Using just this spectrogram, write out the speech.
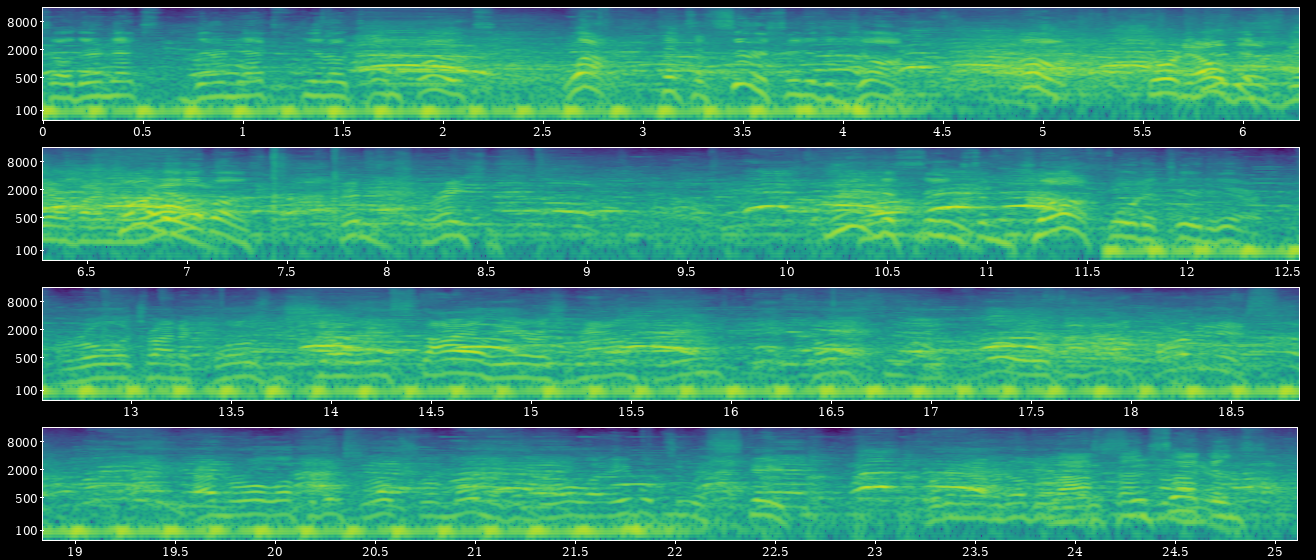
So their next, their next, you know, 10 fights, wow, takes it seriously to the jaw. Oh, Short elbows there by Short Merolla. elbows. Goodness gracious. We're just seeing some jaw fortitude here. Merolla trying to close the show in style here as round three comes to a close. And now Cardenas had Merolla up against the ropes for a moment, but Merolla able to escape. We're going to have another Last 10 seconds. Here.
